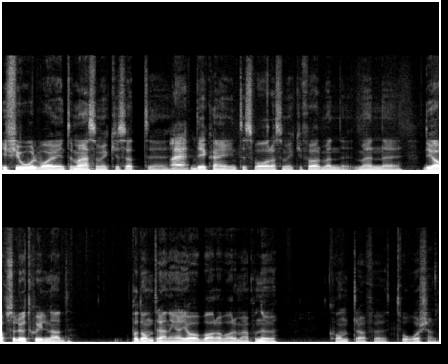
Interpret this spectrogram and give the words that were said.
I fjol var jag inte med så mycket så att eh, det kan jag inte svara så mycket för. Men, men eh, det är absolut skillnad på de träningar jag bara varit med på nu kontra för två år sedan.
